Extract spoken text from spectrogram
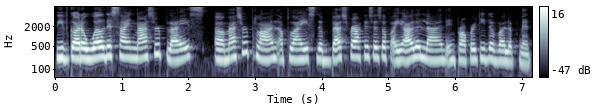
We've got a well-designed master, plies, uh, master plan applies the best practices of Ayala land in property development.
